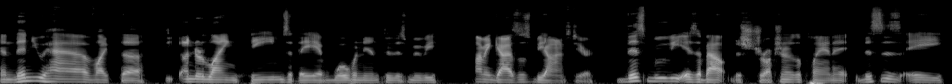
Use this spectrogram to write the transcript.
And then you have like the the underlying themes that they have woven in through this movie. I mean, guys, let's be honest here. This movie is about destruction of the planet. This is a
